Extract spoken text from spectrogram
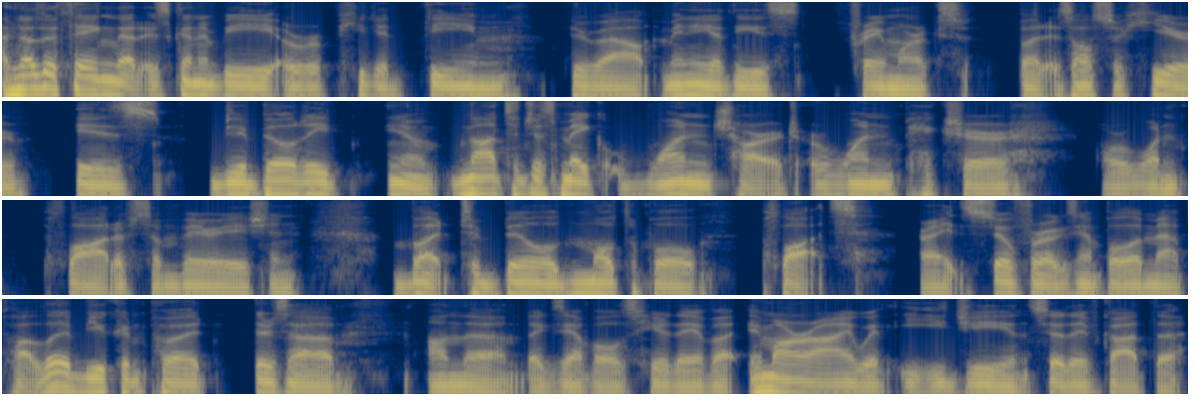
Another thing that is going to be a repeated theme throughout many of these frameworks but is also here is the ability, you know, not to just make one chart or one picture or one plot of some variation, but to build multiple plots, right? So, for example, in Matplotlib, you can put there's a on the, examples here they have a MRI with EEG, and so they've got the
